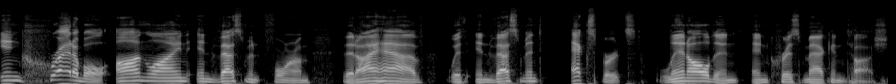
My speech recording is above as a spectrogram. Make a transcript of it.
incredible online investment forum that I have with investment experts Lyn Alden and Chris MacIntosh.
